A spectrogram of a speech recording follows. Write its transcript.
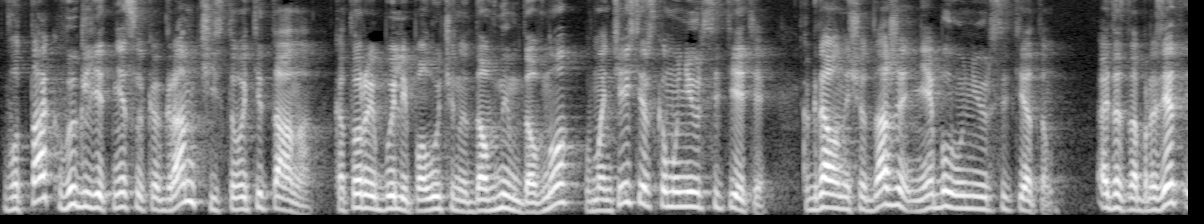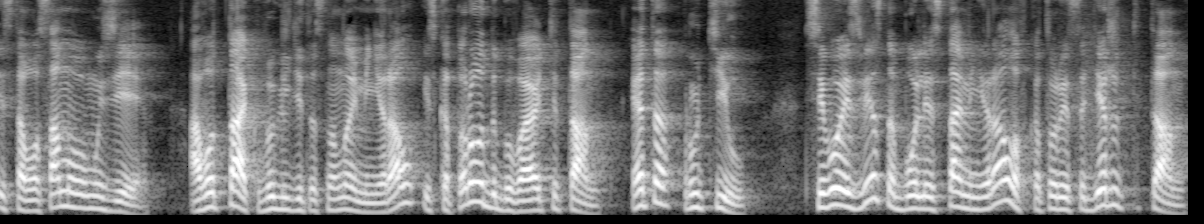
Вот так выглядит несколько грамм чистого титана, которые были получены давным-давно в Манчестерском университете, когда он еще даже не был университетом. Этот образец из того самого музея. А вот так выглядит основной минерал, из которого добывают титан. Это рутил. Всего известно более 100 минералов, которые содержат титан.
